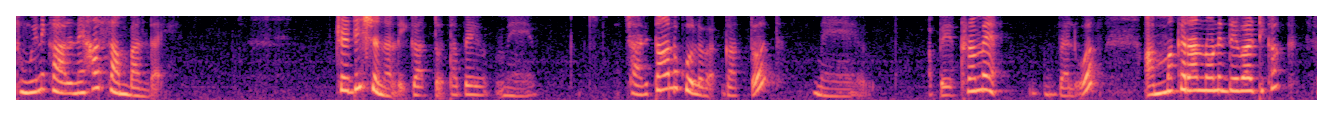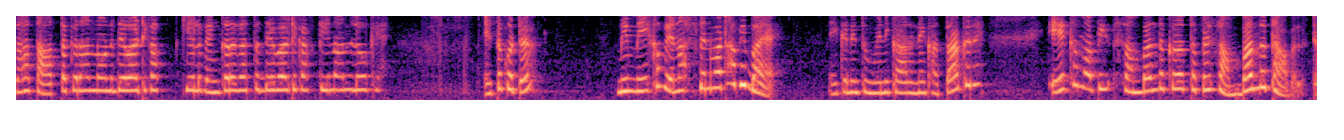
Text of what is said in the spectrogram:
තුන්වෙනි කාරණය හා සම්බන්ධයි. ට්‍රඩිෂනලි ගත්තොත් අපේ මේ චරිතානුකූලව ගත්තොත් මේ අපේ ක්‍රමය බැලුවොත් අම්ම කරන්න ඕනේ දේවල් ටිකක් සහ තාත්තා කරන්න ඕනේ දේවල් ටිකක් කියලා වෙන් කරගත්ත දේවල් ටිකක් තියෙනවනේ ලෝකේ. එතකොට මේ මේක වෙනස් වෙනවට අපි බයයි. ඒකනේ තුන්වෙනි කාරණේ කතා කරේ. ඒකම අපි සම්බන්ධ කරොත් අපේ සම්බන්ධතාවලට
